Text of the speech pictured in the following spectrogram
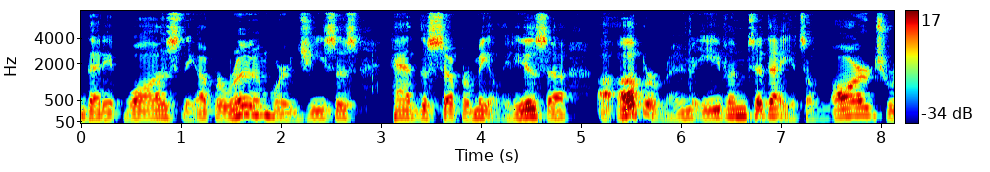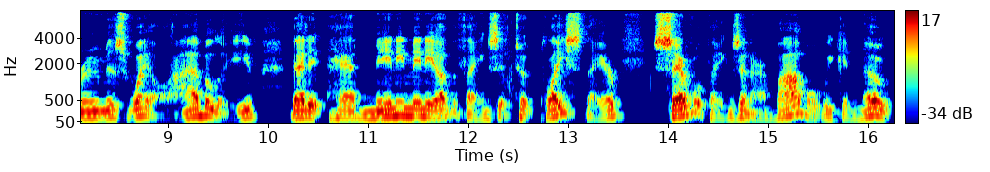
that it was the upper room where Jesus had the supper meal. It is a, a, upper room even today. It's a large room as well. I believe that it had many, many other things that took place there. Several things in our Bible we can note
